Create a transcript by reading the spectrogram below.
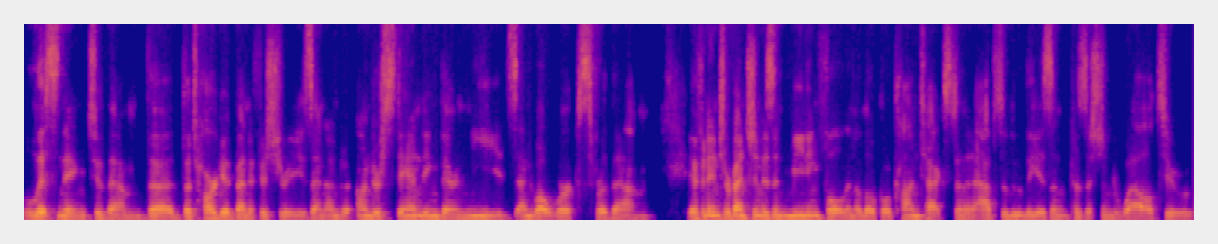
listening to them, the, the target beneficiaries, and under, understanding their needs and what works for them. If an intervention isn't meaningful in a local context, and it absolutely isn't positioned well to,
